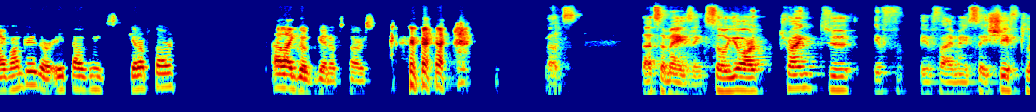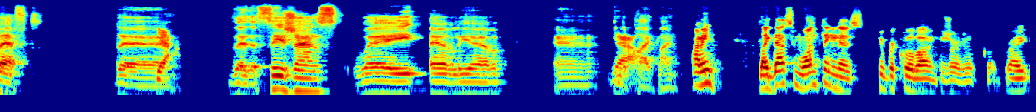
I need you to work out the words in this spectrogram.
500 or 8,000 GitHub stars. I like those GitHub stars. that's that's amazing. So you are trying to, if if I may say, shift left the yeah. the decisions way earlier uh, in yeah. the pipeline. I mean, like that's one thing that's super cool about infrastructure code, right?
